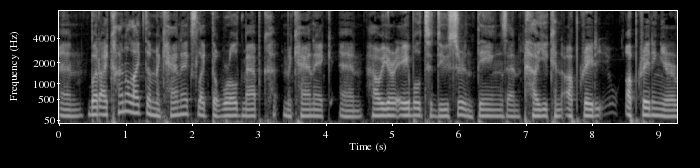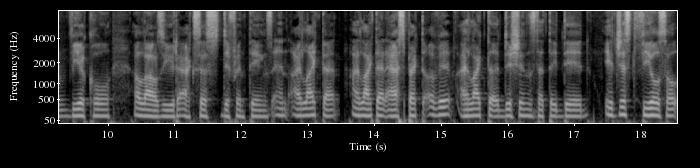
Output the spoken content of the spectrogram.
And but I kind of like the mechanics, like the world map mechanic, and how you're able to do certain things, and how you can upgrade. Upgrading your vehicle allows you to access different things, and I like that. I like that aspect of it. I like the additions that they did. It just feels a,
